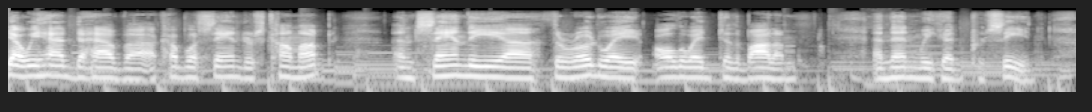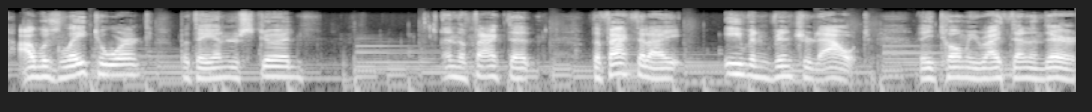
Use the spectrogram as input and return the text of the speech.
yeah, we had to have uh, a couple of Sanders come up and sand the uh, the roadway all the way to the bottom, and then we could proceed. I was late to work, but they understood, and the fact that the fact that I even ventured out, they told me right then and there,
